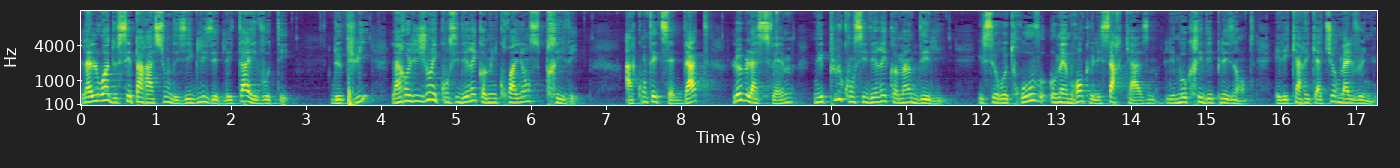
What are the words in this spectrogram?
la loi de séparation des églises et de l'État est votée. Depuis, la religion est considérée comme une croyance privée. À compter de cette date, le blasphème n'est plus considéré comme un délit, il se retrouve au même rang que les sarcasmes, les moqueries déplaisantes et les caricatures malvenues.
